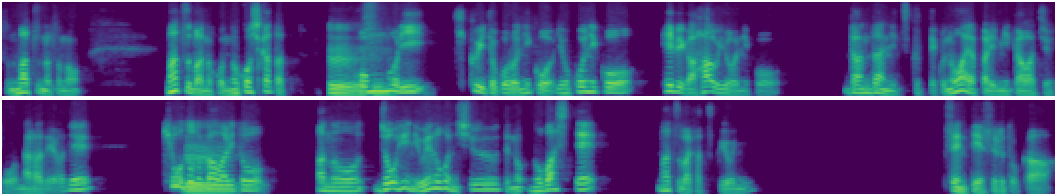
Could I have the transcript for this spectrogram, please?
その松のその、松葉のこう残し方、うん。こんもり低いところにこう横にこう蛇が這うようにこう段々に作っていくのはやっぱり三河地方ならではで京都とかは割と、あの上品に上の方にシューっての伸ばして松葉がつくように剪定するとか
